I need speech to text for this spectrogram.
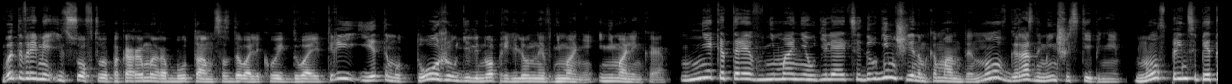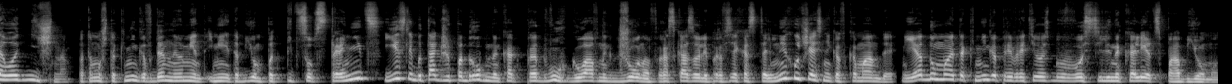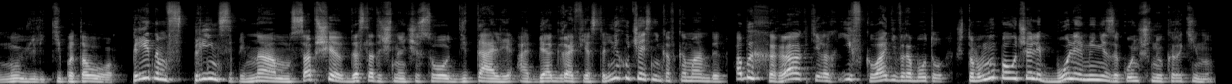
В это время id Software, пока Ромеро был там, создавали Quake 2 и 3, и этому тоже уделено определенное внимание, и не маленькое. Некоторое внимание уделяется и другим членам команды, но в гораздо меньшей степени. Но, в принципе, это логично, потому что книга в данный момент имеет объем под 500 страниц, если бы так же подробно, как про двух главных Джонов, рассказывали про всех остальных участников команды, я думаю, эта книга превратилась бы в «Властелина колец» по объему, ну или типа того. При этом, в принципе, нам сообщают достаточное число деталей о биографии остальных участников команды, об их характерах и вкладе в работу, чтобы мы получали более-менее законченную картину.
